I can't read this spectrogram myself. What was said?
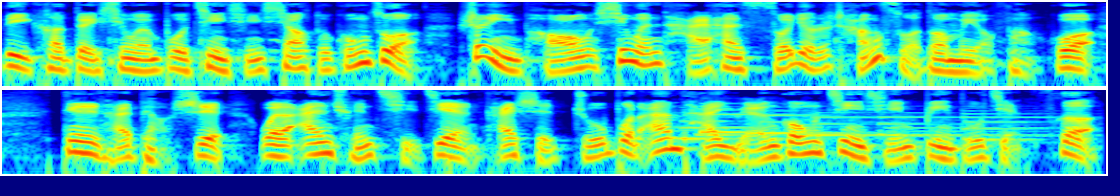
立刻对新闻部进行消毒工作，摄影棚、新闻台和所有的场所都没有放过。电视台表示，为了安全起见，开始逐步的安排员工进行病毒检测，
